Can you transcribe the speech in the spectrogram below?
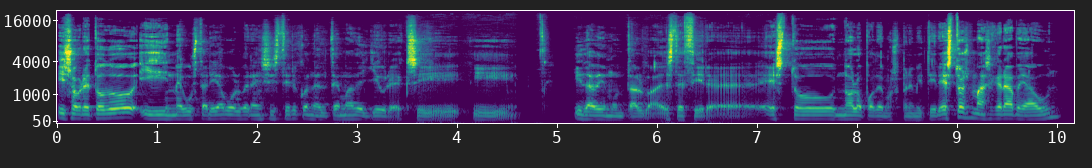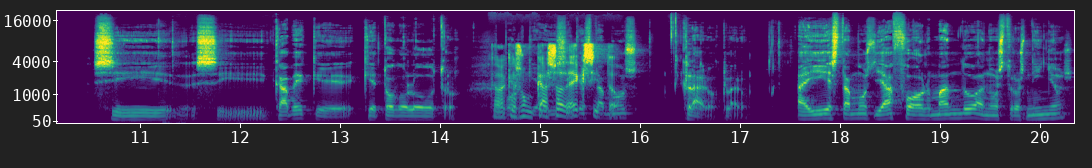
Y sobre todo, y me gustaría volver a insistir con el tema de Jurex y, y, y David Montalva. Es decir, eh, esto no lo podemos permitir. Esto es más grave aún si, si cabe que, que, todo lo otro. Claro que es un caso sí de éxito. Estamos, claro, claro. Ahí estamos ya formando a nuestros niños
